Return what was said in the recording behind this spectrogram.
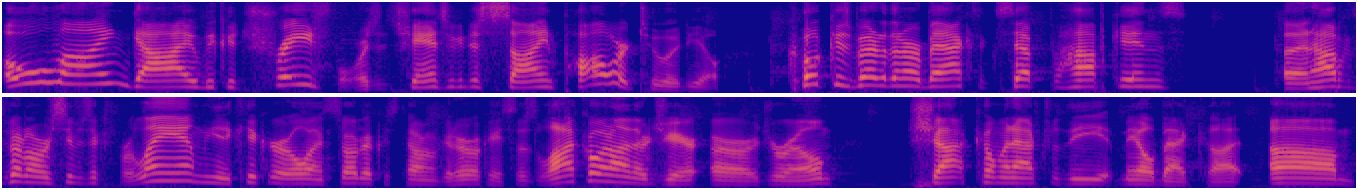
O line guy we could trade for? Is it a chance we can just sign Pollard to a deal? Cook is better than our backs except Hopkins. Uh, and Hopkins better on receivers except for Lamb. We need a kicker, O line starter because Tyron got hurt. Okay, so there's a lot going on there, Jer- uh, Jerome. Shot coming after the mailbag cut. Um,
